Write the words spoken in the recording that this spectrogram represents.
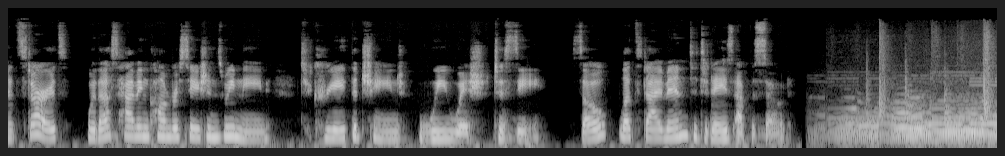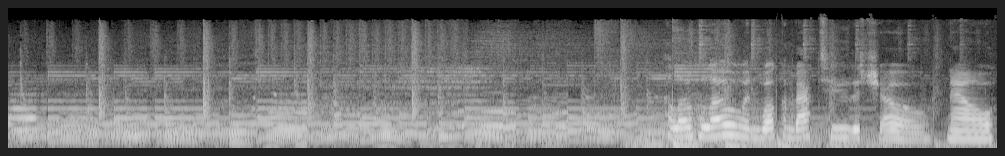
it starts with us having conversations we need to create the change we wish to see. So let's dive into today's episode. Hello, hello, and welcome back to the show. Now,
